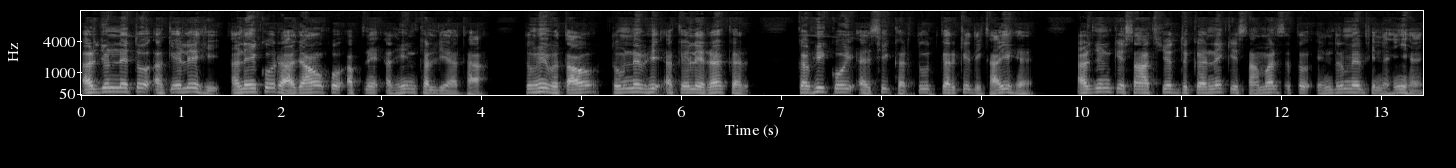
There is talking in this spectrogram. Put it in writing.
अर्जुन ने तो अकेले ही अनेकों राजाओं को अपने अधीन कर लिया था। तुम्हें बताओ, तुमने भी अकेले रहकर कभी कोई ऐसी करतूत करके दिखाई है? अर्जुन के साथ युद्ध करने की सामर्थ्य तो इंद्र में भी नहीं है।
